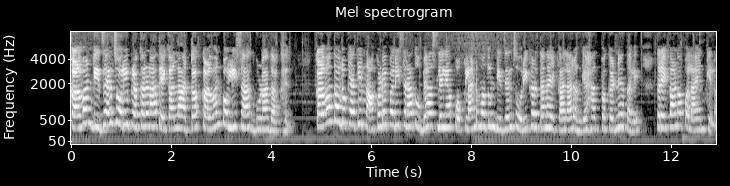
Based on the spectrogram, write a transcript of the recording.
कळवण डिझेल चोरी प्रकरणात एकाला अटक कळवण पोलिसात गुन्हा दाखल. कळवण तालुक्यातील नाकोडे परिसरात उभ्या असलेल्या पोकलँडमधून डिझेल चोरी करताना एकाला रंगेहात पकडण्यात आले तर एकानं पलायन केलं.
